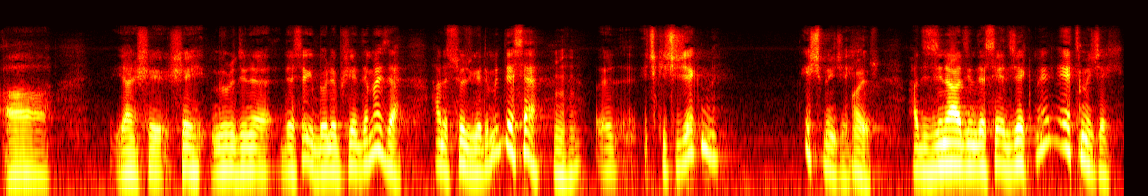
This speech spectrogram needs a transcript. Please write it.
aa yani şey, şey müridine dese ki böyle bir şey demez de hani söz gelimi dese hı hı. E, içki içecek mi? İçmeyecek. Hayır. Hadi zina edin dese edecek mi? Etmeyecek.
